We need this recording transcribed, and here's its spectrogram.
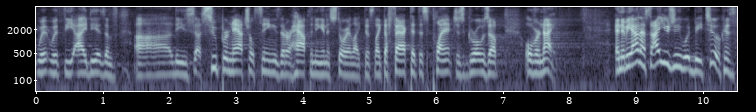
with, with the ideas of uh, these uh, supernatural things that are happening in a story like this, like the fact that this plant just grows up overnight. And to be honest, I usually would be too, because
